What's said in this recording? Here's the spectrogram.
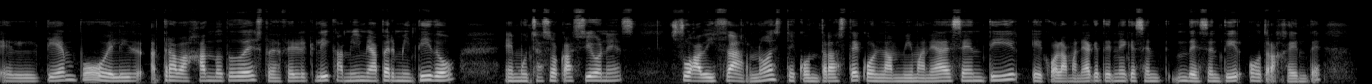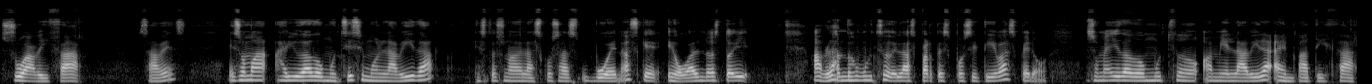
el tiempo el ir trabajando todo esto y hacer el clic a mí me ha permitido en muchas ocasiones suavizar ¿no? este contraste con la, mi manera de sentir y con la manera que tiene que de sentir otra gente. Suavizar, ¿sabes? Eso me ha ayudado muchísimo en la vida. Esto es una de las cosas buenas que igual no estoy hablando mucho de las partes positivas, pero eso me ha ayudado mucho a mí en la vida a empatizar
